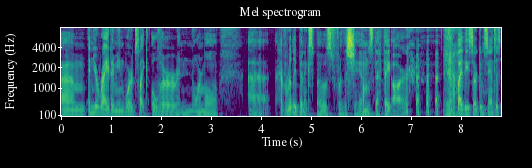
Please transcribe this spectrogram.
um, and you're right. I mean, words like over and normal. uh, have really been exposed for the shams that they are Yeah. by these circumstances,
